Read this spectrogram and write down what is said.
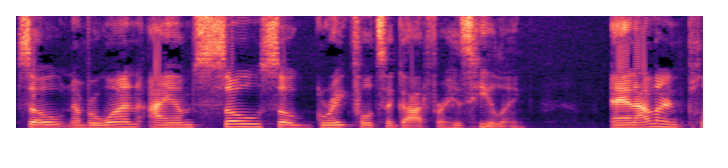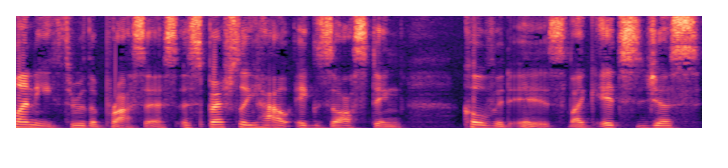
So, number one, I am so, so grateful to God for his healing. And I learned plenty through the process, especially how exhausting COVID is. Like, it's just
